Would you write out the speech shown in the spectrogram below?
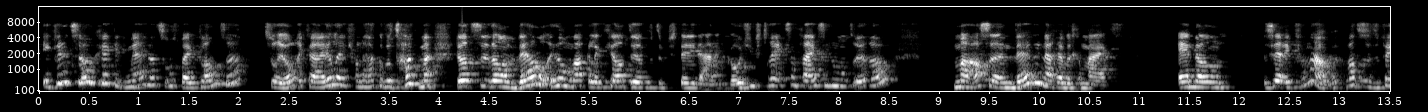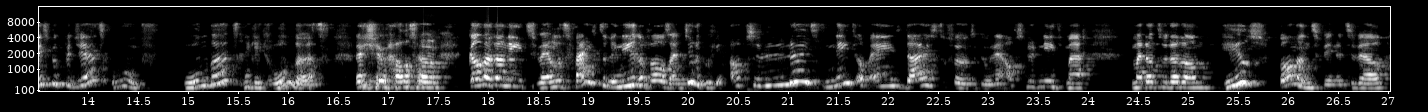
ik vind het zo gek. Ik merk dat soms bij klanten. Sorry hoor, ik ga heel even van de hak op de tak. Maar dat ze dan wel heel makkelijk geld durven te besteden aan een coachingstraject van 1500 euro. Maar als ze een webinar hebben gemaakt. En dan zeg ik van nou, wat is het Facebook budget? Oef, 100? denk ik 100? Weet je wel, zo. Kan dat dan niet 250 in ieder geval zijn? Natuurlijk hoef je absoluut niet opeens 1000 of zo te doen. Hè? Absoluut niet. Maar maar dat we dat dan heel spannend vinden. Terwijl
